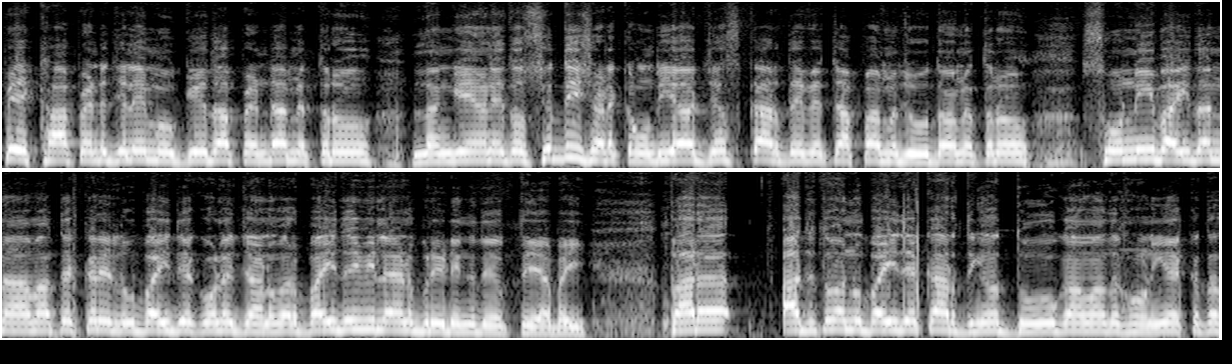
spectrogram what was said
ਭੇਖਾ ਪਿੰਡ ਜ਼ਿਲ੍ਹੇ ਮੋਗੇ ਦਾ ਪਿੰਡ ਆ ਮਿੱਤਰੋ, ਲੰਗਿਆਣੇ ਤੋਂ ਸਿੱਧੀ ਸੜਕ ਆਉਂਦੀ ਆ, ਜਿਸ ਘਰ ਦੇ ਵਿੱਚ ਆਪਾਂ ਮੌਜੂਦ ਆ ਮਿੱਤਰੋ। ਸੋਨੀ ਬਾਈ ਦਾ ਨਾਮ ਆ ਤੇ ਘਰੇਲੂ ਬਾਈ ਦੇ ਕੋਲੇ ਜਾਨਵਰ, ਬਾਈ ਦੀ ਵੀ ਲੈਣ ਬਰੀਡਿੰਗ ਦੇ ਉੱਤੇ ਆ ਬਾਈ। ਪਰ ਅੱਜ ਤੁਹਾਨੂੰ ਬਾਈ ਦੇ ਘਰ ਦੀਆਂ ਦੋ ਗਾਵਾਂ ਦਿਖਾਉਣੀਆਂ ਇੱਕ ਤਾਂ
